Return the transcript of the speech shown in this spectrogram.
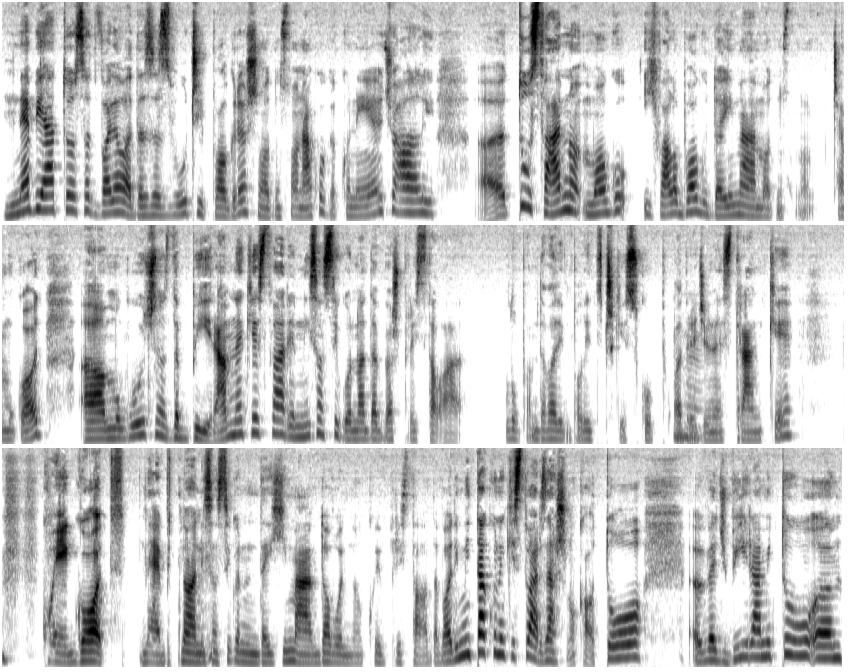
ne bi ja to sad voljela da zazvuči pogrešno, odnosno onako kako neću, ali uh, tu stvarno mogu i hvala Bogu da imam, odnosno čemu god, uh, mogućnost da biram neke stvari, jer nisam sigurna da bi baš pristala lupam da vodim politički skup određene stranke, koje god, nebitno, nisam sigurna da ih ima dovoljno koji bi pristala da vodim i tako neke stvari, znaš, ono kao to, e, već biram i tu um,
